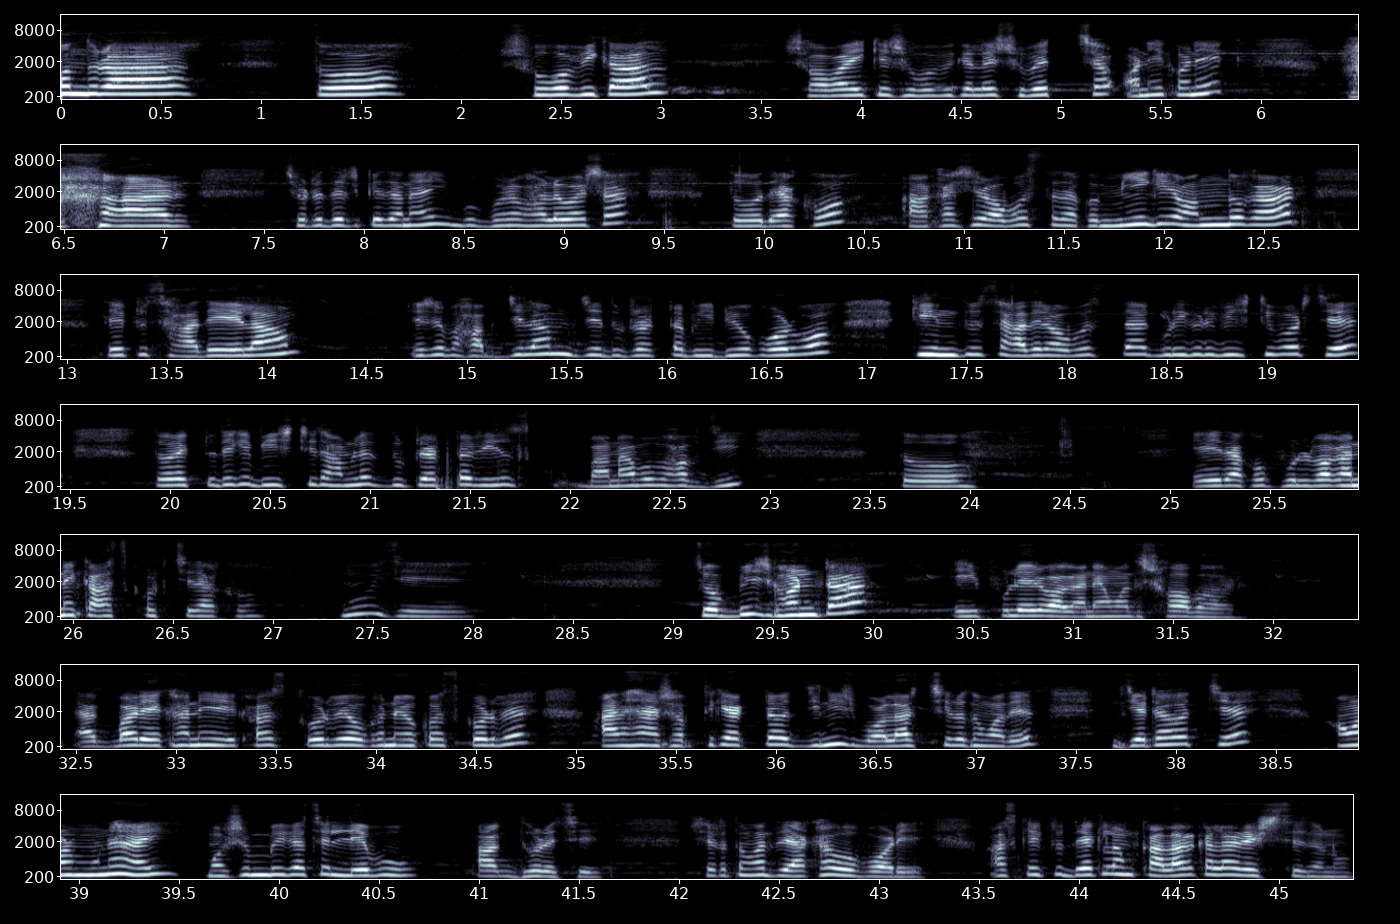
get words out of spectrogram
বন্ধুরা, তো শুভ বিকাল। সবাইকে শুভ বিকালের শুভেচ্ছা অনেক অনেক। আর ছোটোদেরকে জানাই বুক ভরা ভালোবাসা। তো দেখো, আকাশের অবস্থা দেখো, মেঘে অন্ধকার। তো একটু ছাদে এলাম, এসে ভাবছিলাম যে দুটো একটা ভিডিও করব, কিন্তু ছাদের অবস্থা গুড়ি গুড়ি বৃষ্টি পড়ছে। তো একটু দেখি বৃষ্টি থামলে দুটো একটা রিলস বানাবো ভাবছি। তো এই দেখো, ফুলবাগানে কাজ করছে দেখো। ওই যে চব্বিশ ঘণ্টা এই ফুলের বাগানে আমাদের সবার একবার এখানে এ কাজ করবে, ওখানে ও কাজ করবে। আর হ্যাঁ সব থেকে একটা জিনিস বলার ছিল তোমাদের, যেটা হচ্ছে আমার মনে হয় মৌসুম্বি গাছের লেবু পাক ধরেছে, সেটা তোমাদের দেখাবো পরে। আজকে একটু দেখলাম কালার কালার এসছে যেন।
